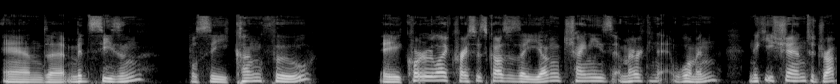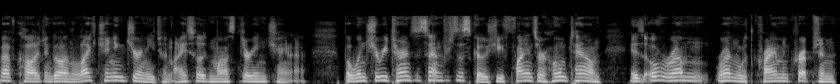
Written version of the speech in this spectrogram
And uh, mid season, we'll see Kung Fu. A quarter life crisis causes a young Chinese American woman, Nikki Shen, to drop out of college and go on a life changing journey to an isolated monastery in China. But when she returns to San Francisco, she finds her hometown is overrun run with crime and corruption,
